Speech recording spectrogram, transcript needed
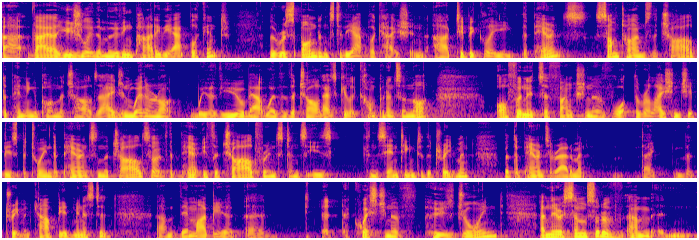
Uh, they are usually the moving party, the applicant. The respondents to the application are typically the parents, sometimes the child, depending upon the child's age and whether or not we have a view about whether the child has Gillick competence or not. Often it's a function of what the relationship is between the parents and the child. So if the par- if the child, for instance, is consenting to the treatment, but the parents are adamant they, the treatment can't be administered, um, there might be a, a a, question of who's joined, and there are some sort of um,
